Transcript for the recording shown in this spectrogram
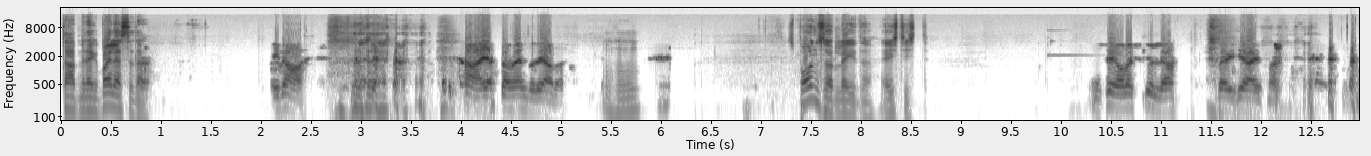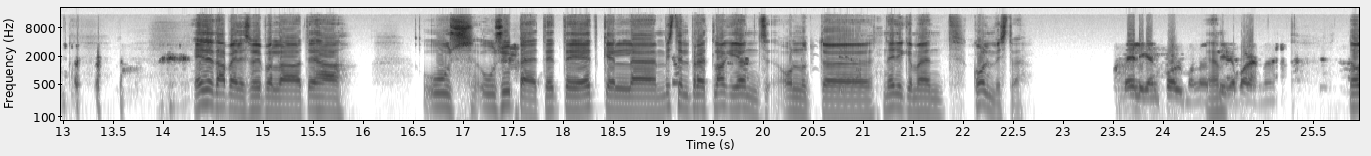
tahad midagi paljastada ei taha ei taha, jätame enda teada. mm? -hmm. Sponsor leida Eestist? no see oleks küll jah, päris hea eesmärk. edetabelis võib-olla teha uus, uus hüpe, et, et teie hetkel, mis teil praegu lagi on olnud, nelikümmend kolm vist või? nelikümmend kolm on Jah. kõige parem jah. no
